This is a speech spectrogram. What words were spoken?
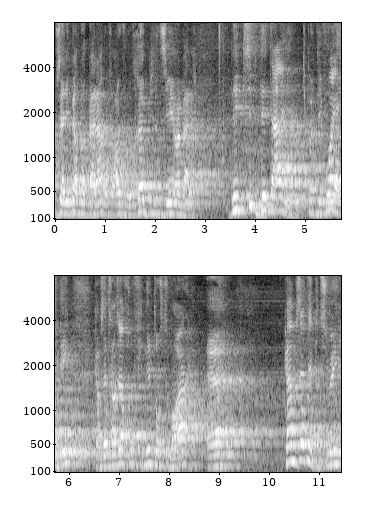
vous allez perdre votre ballon, il va falloir que vous rebuildiez un ballon. Des petits détails qui peuvent des fois aider quand vous êtes rendu à finir le toast to bar. Euh, quand vous êtes habitué,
